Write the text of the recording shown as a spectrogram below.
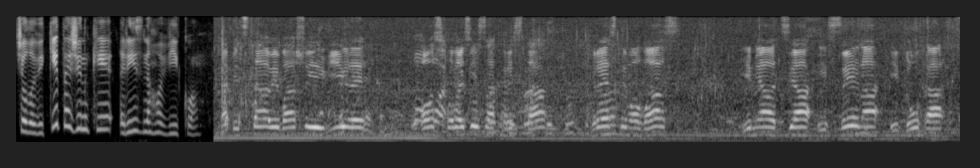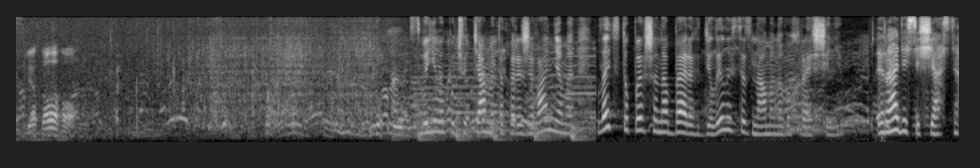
чоловіки та жінки різного віку. На підставі вашої віри в Господа Ісуса Христа хрестимо вас ім'я Отця і Сина і Духа Святого. Своїми почуттями та переживаннями, ледь ступивши на берег, ділилися з нами новохрещені. Радість і щастя.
